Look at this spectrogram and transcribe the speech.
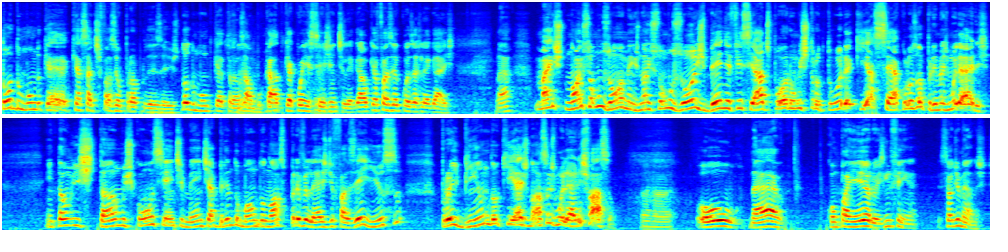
Todo mundo quer, quer satisfazer o próprio desejo. Todo mundo quer transar Sim. um bocado, quer conhecer gente legal, quer fazer coisas legais. Né? Mas nós somos homens, nós somos hoje beneficiados por uma estrutura que há séculos oprime as mulheres. Então estamos conscientemente abrindo mão do nosso privilégio de fazer isso, proibindo que as nossas mulheres façam. Aham. Ou, né, companheiros, enfim, o de menos.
